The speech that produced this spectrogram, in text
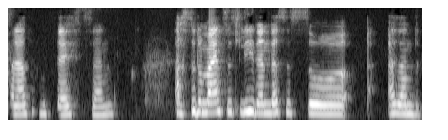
2016. Achso, du meinst das Lied, an das ist so, also an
